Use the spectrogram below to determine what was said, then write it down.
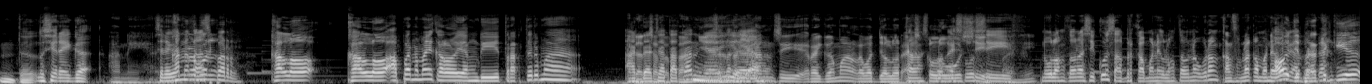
Ente. Lu si Rega. Aneh. Si Rega kan lamun- transfer. Kalau kalau apa namanya kalau yang di traktir mah ada, catatannya, catatannya. iya. Kan si Rega mah lewat jalur Transfer eksklusif. eksklusif. Nu ulang tahun si kun sabar ka maneh ulang tahun urang kan sebenarnya ka maneh Oh, jadi berarti kan? kieu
